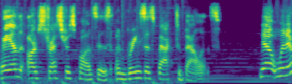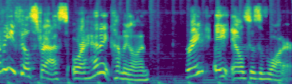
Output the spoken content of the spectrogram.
and our stress responses and brings us back to balance. Now, whenever you feel stress or a headache coming on, drink eight ounces of water.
